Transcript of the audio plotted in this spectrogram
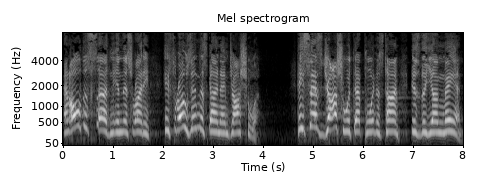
And all of a sudden, in this writing, he throws in this guy named Joshua. He says Joshua at that point in his time is the young man.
